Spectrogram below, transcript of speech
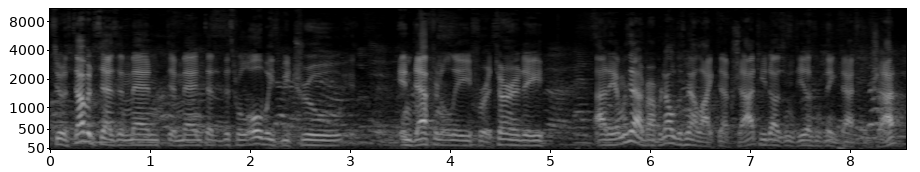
soon as David says it meant, it meant that this will always be true indefinitely for eternity. Ariyam Barbanel does not like that shot. He doesn't. He doesn't think that's the shot.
